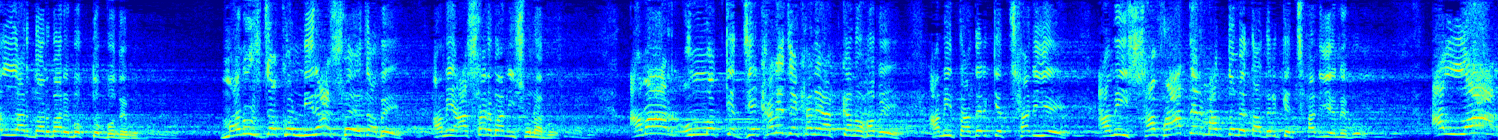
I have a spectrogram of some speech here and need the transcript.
আল্লাহর দরবারে বক্তব্য দেব। মানুষ যখন নিরাশ হয়ে যাবে, আমি আশার বাণী শোনাবো। আমার উম্মতকে যেখানে যেখানে আটকানো হবে, আমি তাদেরকে ছাড়িয়ে, আমি সাফাতের মাধ্যমে তাদেরকে ছাড়িয়ে নেব। আল্লাহর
